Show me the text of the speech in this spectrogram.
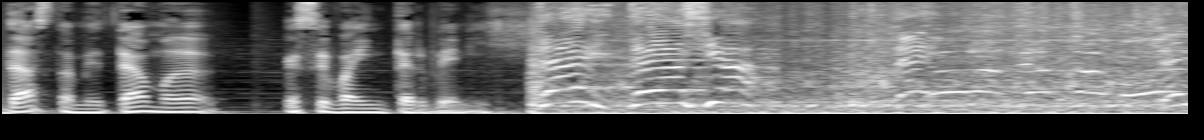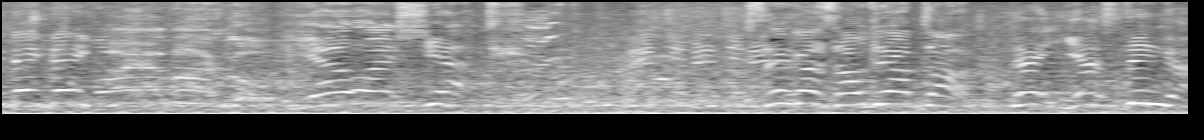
de asta mi-e teamă că se va interveni. Dai, dai așa! Dai! Dai, dai, dai! Ia-o așa! Stânga sau dreapta? Dai, ia stânga!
